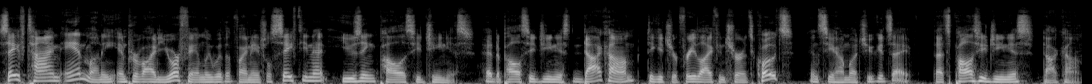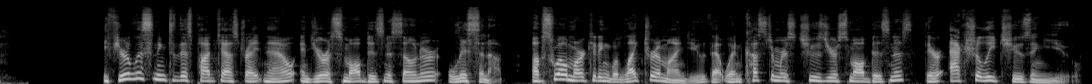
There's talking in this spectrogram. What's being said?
Save time and money and provide your family with a financial safety net using Policy Genius. Head to policygenius.com to get your free life insurance quotes and see how much you could save. That's policygenius.com. If you're listening to this podcast right now and you're a small business owner, listen up. Upswell Marketing would like to remind you that when customers choose your small business, they're actually choosing you.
